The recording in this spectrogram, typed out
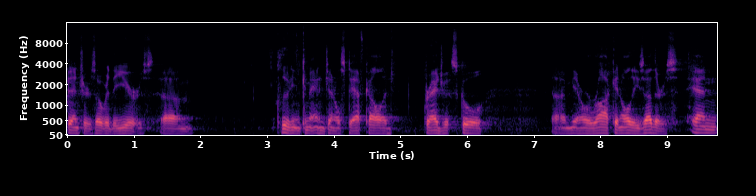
ventures over the years, um, including Command and General Staff College, graduate school, um, you know, Iraq, and all these others. And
